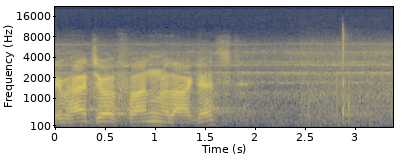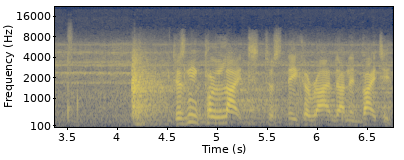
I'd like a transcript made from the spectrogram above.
You've had your fun with our guest. It isn't polite to sneak around uninvited.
